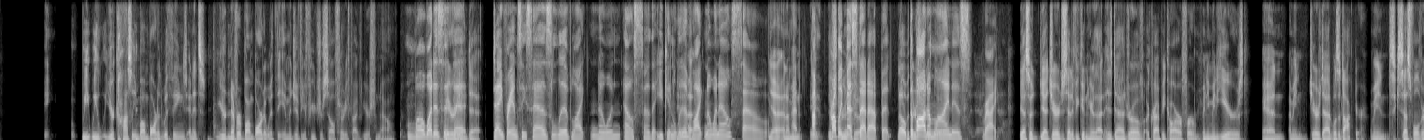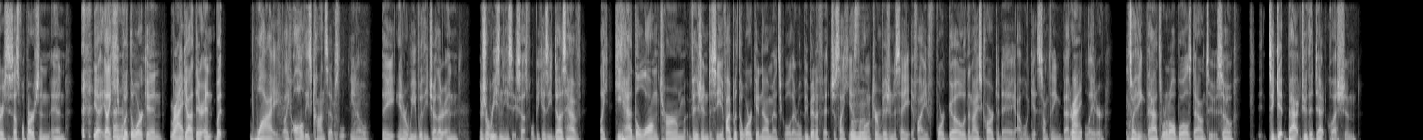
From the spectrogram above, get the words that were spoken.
we we you're constantly bombarded with things and it's you're never bombarded with the image of your future self 35 years from now Well, what is it buried that debt Dave Ramsey says? Live like no one else, so that you can live Yeah. like no one else. So yeah and i mean I it- probably messed that up, but no but the bottom truth to it. line is right. yeah so yeah jared just said if you couldn't hear that his dad drove a crappy car for many many years and i mean jared's dad was a doctor i mean successful very successful person and yeah like he Uh-huh. put the work in right? he got there and but why like all these concepts you know they interweave with each other and there's a reason he's successful because he does have like he had the long-term vision to see if i put the work in now in med school there will be benefit just like he has Mhm. the long-term vision to say if i forego the nice car today i will get something better Right. later and so i think that's what it all boils down to so to get back to the debt question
